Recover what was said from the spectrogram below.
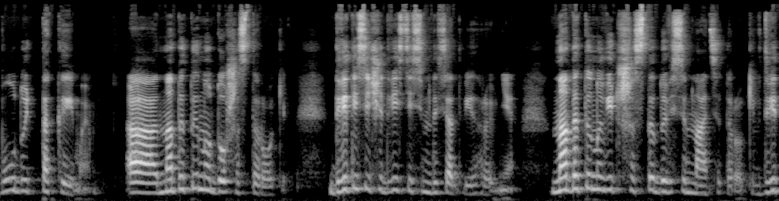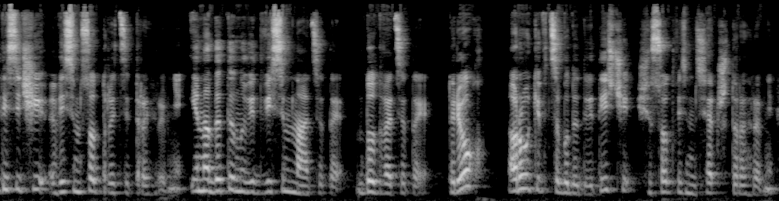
будуть такими. А, На дитину до 6 років 2272 гривні, на дитину від 6 до 18 років 2833 гривні, і на дитину від 18 до 23 років це буде 2684 гривні.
